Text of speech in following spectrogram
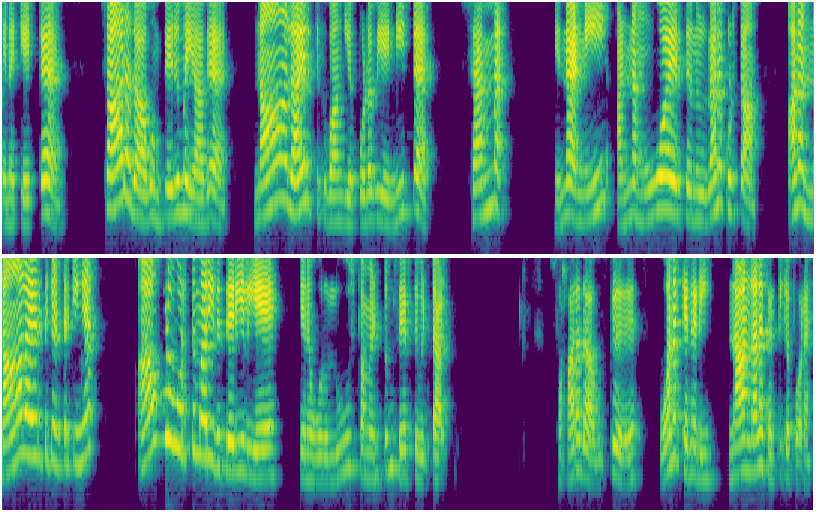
என கேட்க சாரதாவும் பெருமையாக நாலாயிரத்துக்கு வாங்கிய புடவையை நீட்ட செம்ம. என்ன அண்ணி? அண்ணன் மூவாயிரத்து ஐநூறு தானே கொடுத்தான். ஆனா நாலாயிரத்துக்கு எடுத்திருக்கீங்க? அவ்வளோ ஒருத்த மாதிரி இது தெரியலையே என ஒரு லூஸ் கமெண்ட்டும் சேர்த்து விட்டாள். சாரதாவுக்கு உனக்கு என்னடி நான் தானே கட்டிக்க போறேன்.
